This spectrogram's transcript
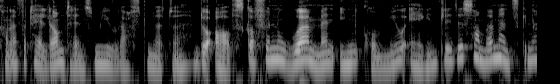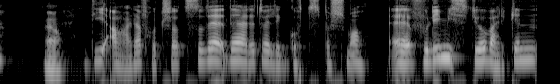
kan jeg fortelle deg, omtrent som julaften, vet du. Du avskaffer noe, men inn kommer jo egentlig de samme menneskene. Ja. De er der fortsatt, så det, det er et veldig godt spørsmål. Eh, for de mister jo verken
